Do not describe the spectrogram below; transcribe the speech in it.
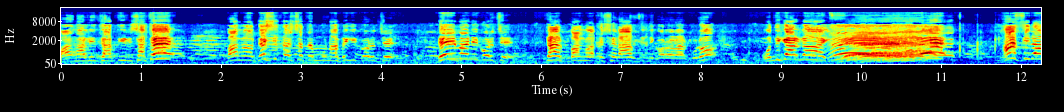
বাঙালি জাতির সাথে বাংলাদেশিদের সাথে মুনাফিকি করেছে বেইমানি করেছে। তার বাংলাদেশে রাজনীতি করার আর কোনো অধিকার নাই। হাসিনা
